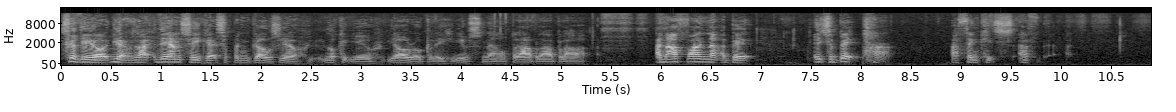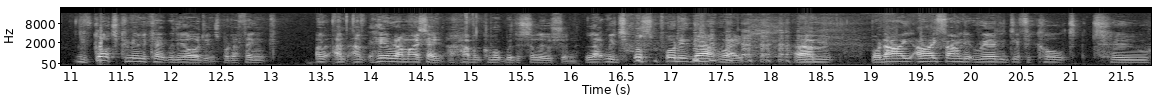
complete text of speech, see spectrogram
to the uh, know, like the MC gets up and goes, "Yo, look at you, you're ugly, you smell, blah blah blah," and I find that a bit. It's a bit pat I think it's I've, you've got to communicate with the audience, but I think. And, and, here am I saying I haven't come up with a solution. Let me just put it that way. um, but I, I found it really difficult to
